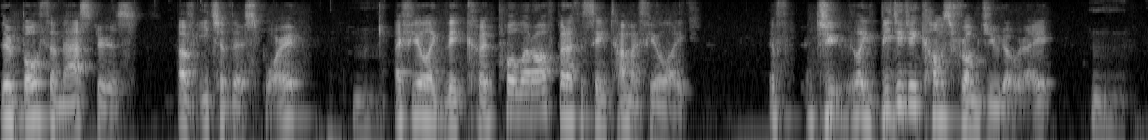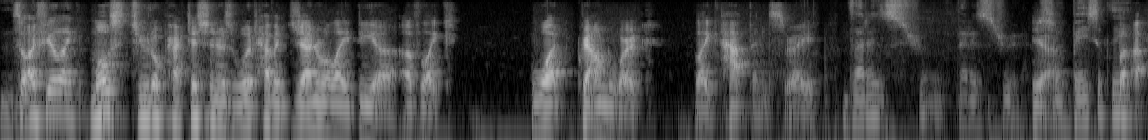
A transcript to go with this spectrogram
they're both the masters of each of their sport, Mm. I feel like they could pull it off. But at the same time, I feel like if ju- like BJJ comes from judo, right? Mm-hmm. So I feel like most judo practitioners would have a general idea of like what groundwork like happens, right? That is true. That is true. Yeah. So basically, But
